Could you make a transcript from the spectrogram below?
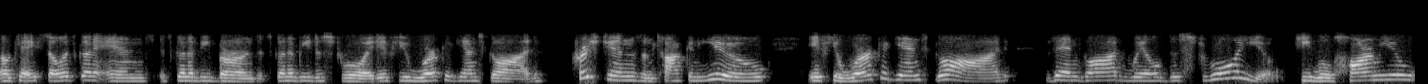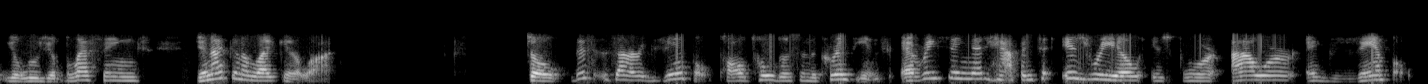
Okay, so it's going to end, it's going to be burned, it's going to be destroyed. If you work against God, Christians, I'm talking to you, if you work against God, then God will destroy you. He will harm you, you'll lose your blessings. You're not going to like it a lot. So, this is our example. Paul told us in the Corinthians everything that happened to Israel is for our example.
